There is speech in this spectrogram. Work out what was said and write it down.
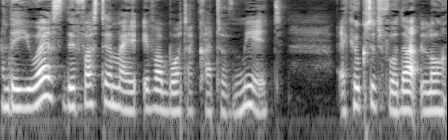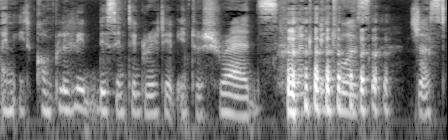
in the us the first time i ever bought a cut of meat i cooked it for that long and it completely disintegrated into shreds like it was just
